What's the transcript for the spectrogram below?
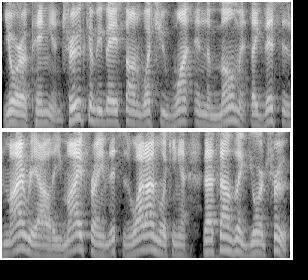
your opinion. Truth can be based on what you want in the moment. Like, this is my reality, my frame. This is what I'm looking at. That sounds like your truth.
